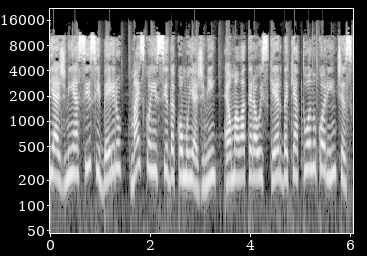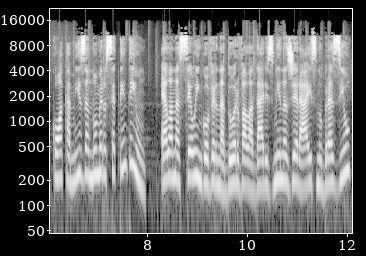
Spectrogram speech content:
Yasmin Assis Ribeiro, mais conhecida como Yasmin, é uma lateral esquerda que atua no Corinthians com a camisa número 71. Ela nasceu em Governador Valadares, Minas Gerais, no Brasil,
